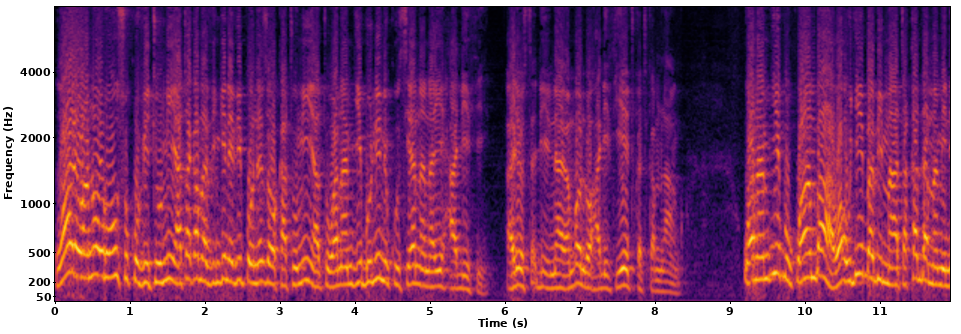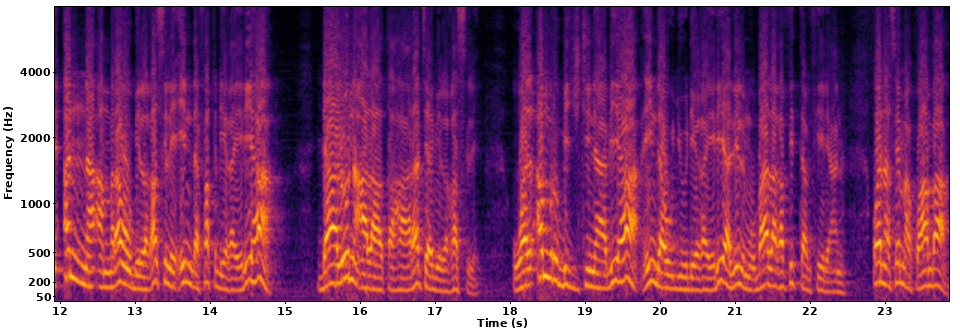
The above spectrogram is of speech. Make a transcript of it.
Wale wanaoruhusu kuvitumia hata kama vingine vipo, unaweza wakatumia tu, wanamjibu nini kuhusiana na hii hadithi aliyostadili nayo, ambayo ndo hadithi yetu katika mlango? Wanamjibu kwamba waujiba bima taqadama min anna amrahu bilghasli inda fakdi ghairiha dalun ala taharatiha bilghasli walamru bijtinabiha inda wujudi ghairiha lilmubalagha fi tanfiri anha. Wanasema kwamba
